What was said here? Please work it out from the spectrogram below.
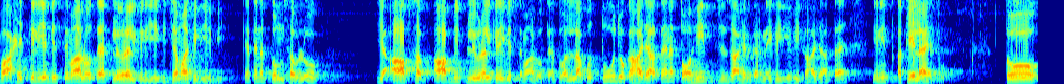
واحد کے لیے بھی استعمال ہوتا ہے پلورل کے لیے بھی جمع کے لیے بھی کہتے ہیں نا تم سب لوگ یا آپ سب آپ بھی پلیورل کے لیے بھی استعمال ہوتا ہے تو اللہ کو تو جو کہا جاتا ہے نا توحید ظاہر کرنے کے لیے بھی کہا جاتا ہے یعنی اکیلا ہے تو تو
